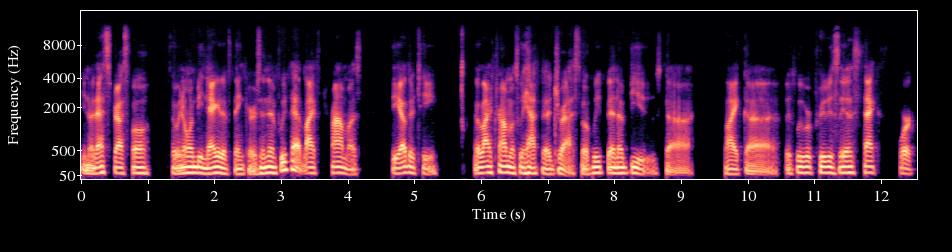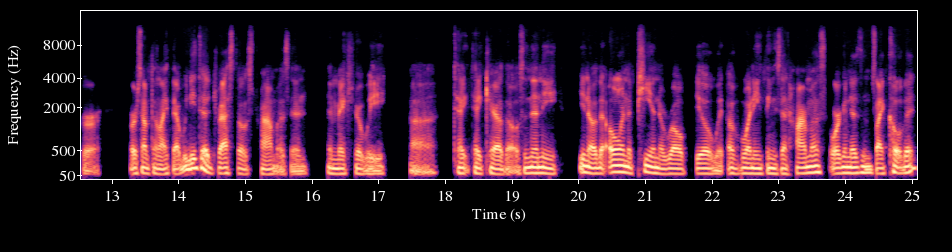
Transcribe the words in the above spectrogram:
you know, that's stressful. So we don't want to be negative thinkers. And then if we've had life traumas, the other T, the life traumas we have to address. So if we've been abused, uh, like uh, if we were previously a sex worker or something like that, we need to address those traumas and and make sure we uh, take take care of those. And then the you know the O and the P and the rope deal with avoiding things that harm us, organisms like COVID,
